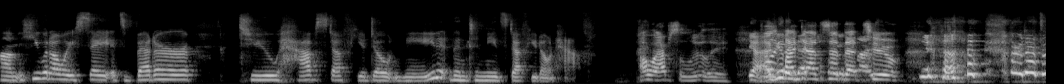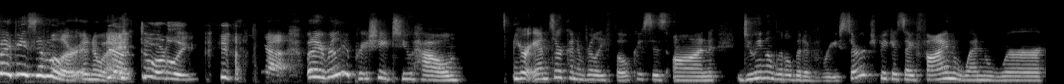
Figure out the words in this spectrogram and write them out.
Um, he would always say it's better to have stuff you don't need than to need stuff you don't have. Oh, absolutely. Yeah, I, I like my dad said that too. Yeah, our dads might be similar in a way. Yeah, totally. Yeah. yeah, but I really appreciate too how your answer kind of really focuses on doing a little bit of research because I find when we're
